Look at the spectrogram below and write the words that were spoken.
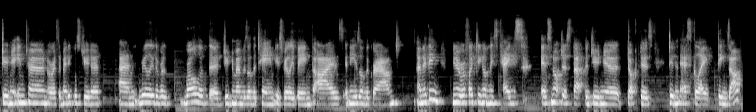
junior intern or as a medical student. And really, the re- role of the junior members of the team is really being the eyes and ears on the ground. And I think, you know, reflecting on this case, it's not just that the junior doctors didn't escalate things up,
